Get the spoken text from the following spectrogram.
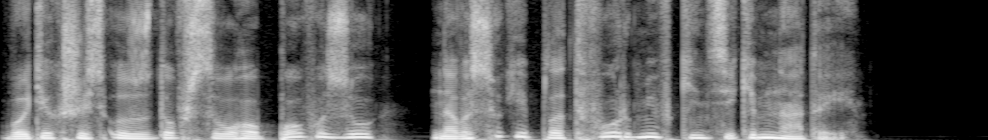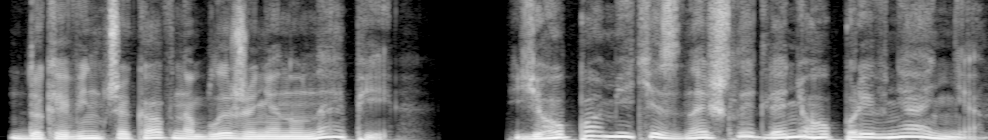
витягшись уздовж свого повозу на високій платформі в кінці кімнати. Доки він чекав наближення нунепі, його пам'яті знайшли для нього порівняння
